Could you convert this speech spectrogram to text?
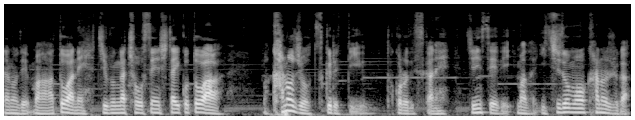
なのでまああとはね自分が挑戦したいことは、まあ、彼女を作るっていうところですかね。人生でまだ一度も彼女が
